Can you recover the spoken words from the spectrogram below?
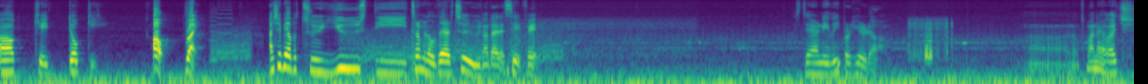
Okay, dokie. Oh, right. I should be able to use the terminal there too, now that I see it. Is there any leaper here though? Uh, not my knowledge.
